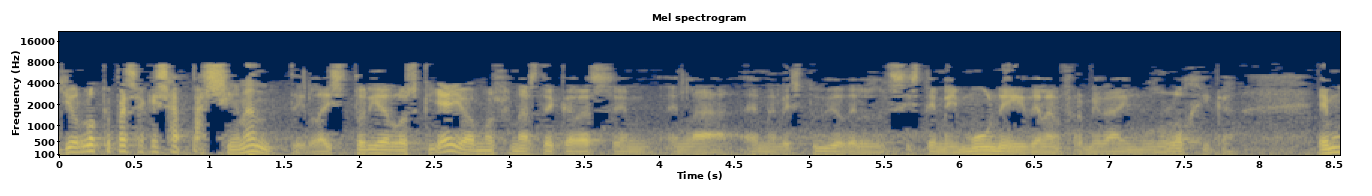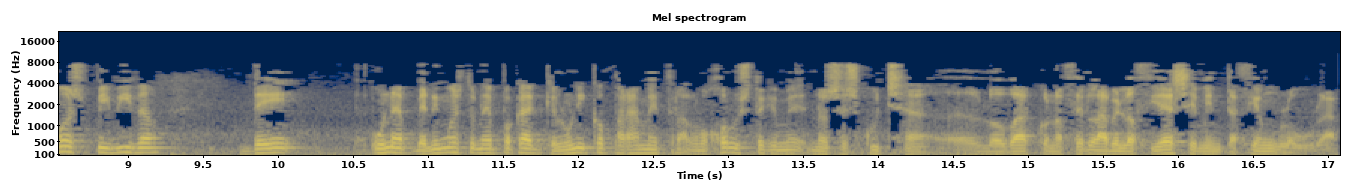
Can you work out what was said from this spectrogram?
Yo lo que pasa es que es apasionante la historia de los que ya llevamos unas décadas en, en el estudio del sistema inmune y de la enfermedad inmunológica. Hemos vivido de venimos de una época en que el único parámetro, a lo mejor usted que nos escucha eh, lo va a conocer, la velocidad de sedimentación globular,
